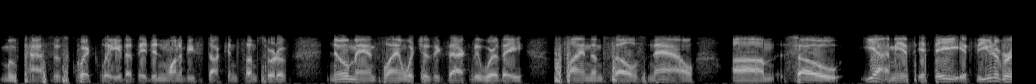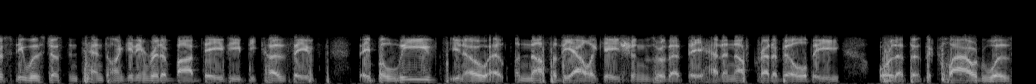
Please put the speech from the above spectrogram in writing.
move past this quickly. That they didn't want to be stuck in some sort of no man's land, which is exactly where they find themselves now. Um, so yeah, I mean, if, if they if the university was just intent on getting rid of Bob Davie because they've they believed you know enough of the allegations or that they had enough credibility or that the, the cloud was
